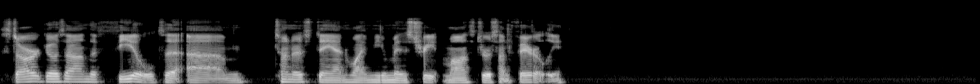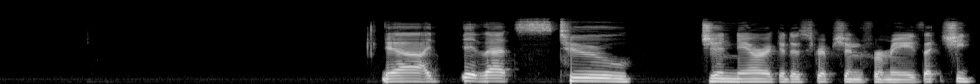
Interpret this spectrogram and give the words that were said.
Star goes out in the field to, um, to understand why humans treat monsters unfairly. Yeah, I that's too generic a description for me. That she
